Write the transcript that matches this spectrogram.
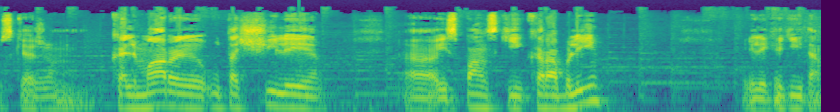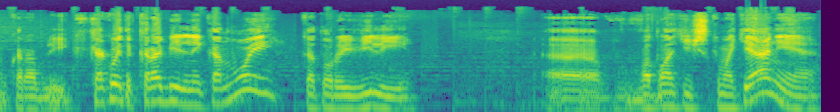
скажем, кальмары утащили э, испанские корабли, или какие там корабли, какой-то корабельный конвой, который вели э, в Атлантическом океане,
